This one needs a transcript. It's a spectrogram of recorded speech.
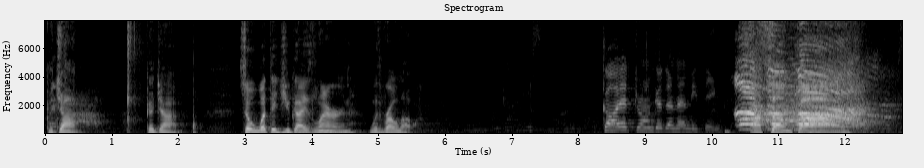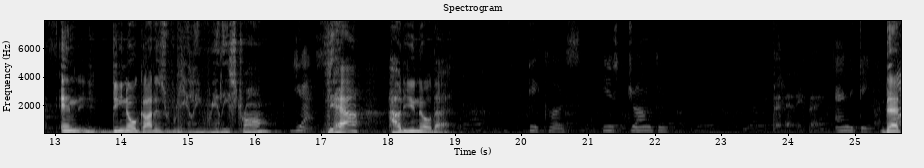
Good job. Good job. So, what did you guys learn with Rolo? God is stronger than anything. Awesome, God. And do you know God is really, really strong? Yes, Yeah? How do you know that? because he's stronger Than anything. anything. That's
